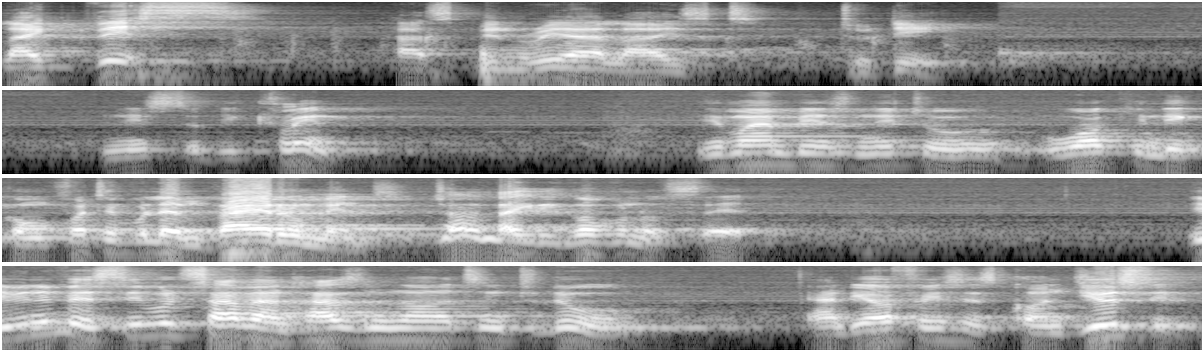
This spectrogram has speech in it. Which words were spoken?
like this has been realized today. It needs to be clean. Human beings need to work in a comfortable environment, just like the governor said. Even if a civil servant has nothing to do and the office is conducive,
